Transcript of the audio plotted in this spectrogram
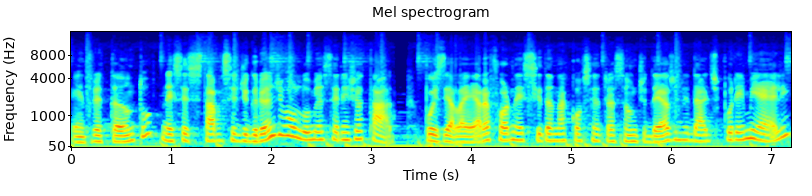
Entretanto, necessitava-se de grande volume a ser injetado, pois ela era fornecida na concentração de 10 unidades por ml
